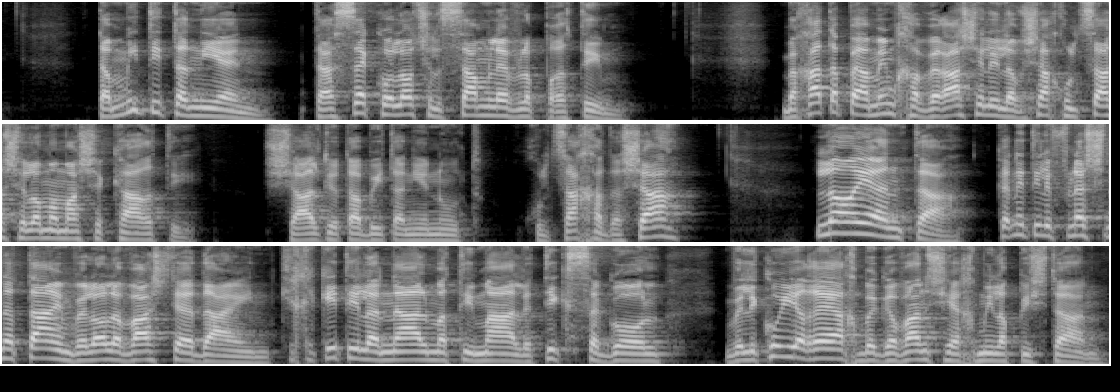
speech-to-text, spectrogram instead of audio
תמיד תתעניין, תעשה קולות של שם לב לפרטים. באחת הפעמים חברה שלי לבשה חולצה שלא ממש הכרתי. שאלתי אותה בהתעניינות, חולצה חדשה? לא, היא ענתה, קניתי לפני שנתיים ולא לבשתי עדיין, כי חיכיתי לנעל מתאימה, לתיק סגול וליקוי ירח בגוון שיחמיא לפשתן.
